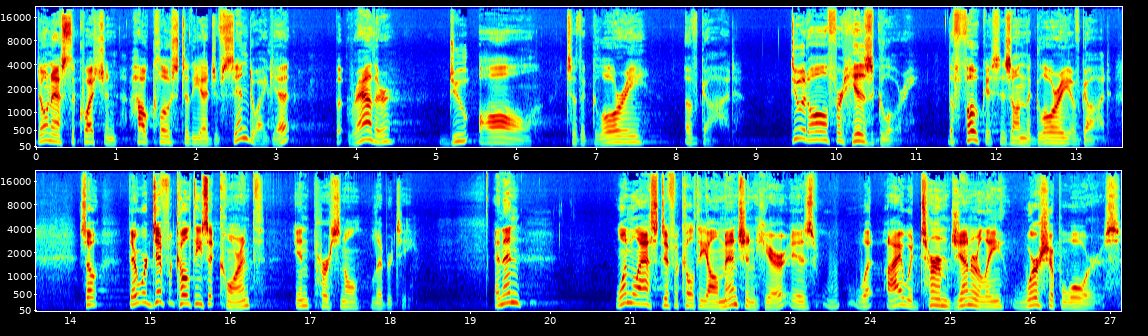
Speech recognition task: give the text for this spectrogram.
don't ask the question, how close to the edge of sin do I get? But rather, do all to the glory of God. Do it all for His glory. The focus is on the glory of God. So, there were difficulties at Corinth in personal liberty. And then, one last difficulty I'll mention here is what I would term generally worship wars.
